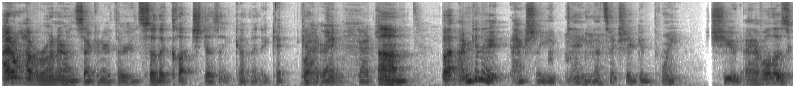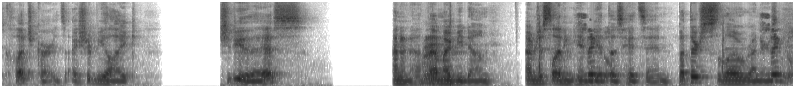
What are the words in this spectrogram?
I don't have a runner on second or third, so the clutch doesn't come into play, Gotcha. right? Gotcha. Um, but I'm gonna actually, dang, that's actually a good point. Shoot, I have all those clutch cards. I should be like, should do this. I don't know. That might be dumb. I'm just letting him get those hits in, but they're slow runners. Single.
